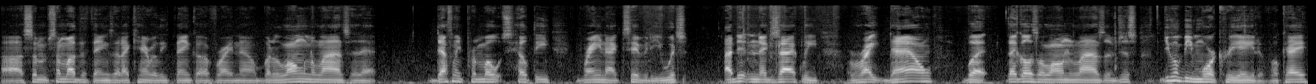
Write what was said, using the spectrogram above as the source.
uh, some some other things that I can't really think of right now. But along the lines of that, definitely promotes healthy brain activity, which I didn't exactly write down, but that goes along the lines of just you're gonna be more creative, okay?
